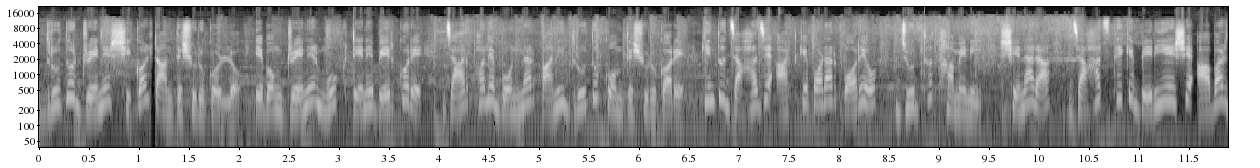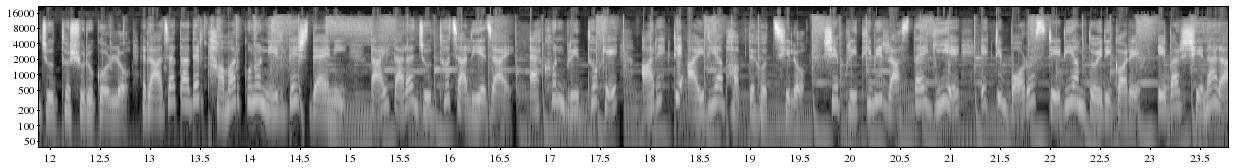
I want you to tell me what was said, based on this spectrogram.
দ্রুত ড্রেনের শিকল টানতে শুরু করল এবং ড্রেনের মুখ টেনে বের করে, যার ফলে বন্যার পানি দ্রুত কমতে শুরু করে। কিন্তু জাহাজে আটকে পড়ার পরেও যুদ্ধ থামেনি। সেনারা জাহাজ থেকে বেরিয়ে এসে আবার যুদ্ধ শুরু করল। রাজা তাদের থামার কোনো নির্দেশ দেয়নি, তাই তারা যুদ্ধ চালিয়ে যায়। এখন বৃদ্ধকে আরেকটি আইডিয়া ভাবতে হচ্ছিল। সে পৃথিবীর রাস্তায় গিয়ে একটি বড় স্টেডিয়াম তৈরি করে। এবার সেনারা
